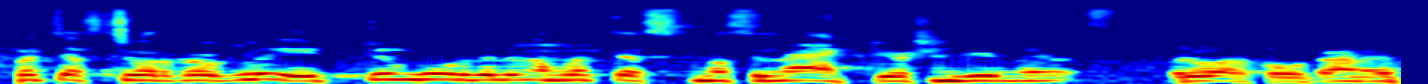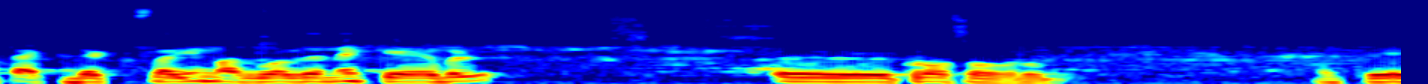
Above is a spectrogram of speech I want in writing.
ഇപ്പൊ ചെസ്റ്റ് വർക്കൗട്ടിൽ ഏറ്റവും കൂടുതൽ നമ്മൾ ചെസ്റ്റ് മസിലിനെ ആക്ടിവേഷൻ ചെയ്യുന്ന ഒരു വർക്കൗട്ടാണ് പെക് ഡെക് ഫ്ലൈയും അതുപോലെ തന്നെ കേബിൾ ക്രോസ് ഓവറും ഓക്കെ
